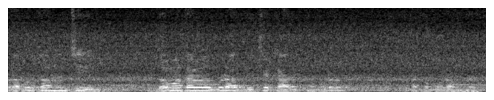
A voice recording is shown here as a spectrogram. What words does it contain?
ప్రభుత్వం నుంచి దోమ తగలు కూడా అందించే కార్యక్రమం కూడా తప్పకుండా ఉంటుంది.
